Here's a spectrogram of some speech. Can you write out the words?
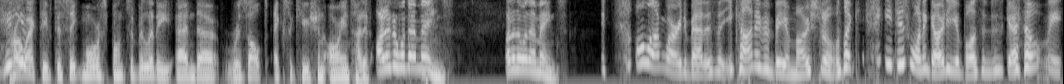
Who do you- proactive to seek more responsibility and uh, result execution orientated. I don't know what that means. I don't know what that means. All I'm worried about is that you can't even be emotional. Like, you just want to go to your boss and just go, help me.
